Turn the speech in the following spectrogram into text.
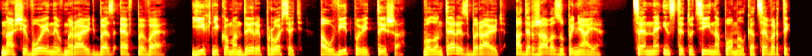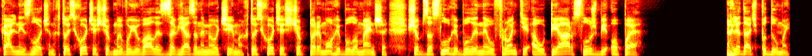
наші воїни вмирають без ФПВ. Їхні командири просять, а у відповідь тиша. Волонтери збирають, а держава зупиняє. Це не інституційна помилка, це вертикальний злочин. Хтось хоче, щоб ми воювали з зав'язаними очима. Хтось хоче, щоб перемоги було менше, щоб заслуги були не у фронті, а у піар-службі ОП. Глядач, подумай,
